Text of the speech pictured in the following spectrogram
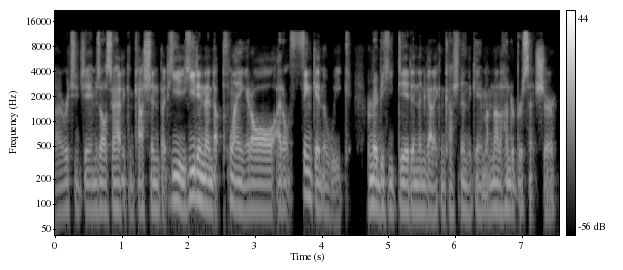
Uh, Richie James also had a concussion, but he he didn't end up playing at all. I don't think in the week, or maybe he did and then got a concussion in the game. I'm not 100 percent sure.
